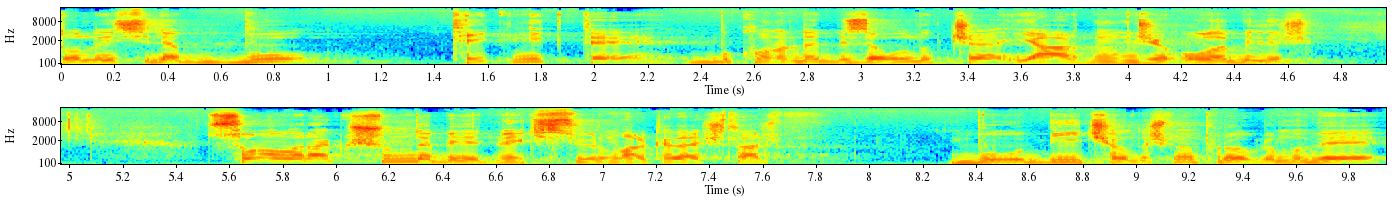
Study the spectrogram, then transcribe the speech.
Dolayısıyla bu teknik de bu konuda bize oldukça yardımcı olabilir. Son olarak şunu da belirtmek istiyorum arkadaşlar. Bu bir çalışma programı ve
